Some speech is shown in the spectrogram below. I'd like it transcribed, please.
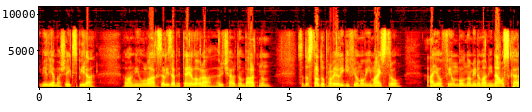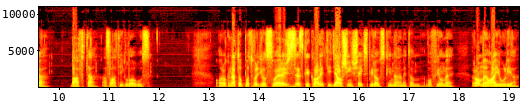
Williama Shakespearea hlavných úlohách s Elizabeth Taylor a Richardom Bartonom sa dostal do prvej ligy filmových majstrov a jeho film bol nominovaný na Oscara, BAFTA a Zlatý Globus. O rok na to potvrdil svoje režisérske kvality ďalším Shakespeareovským námetom vo filme Romeo a Julia.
